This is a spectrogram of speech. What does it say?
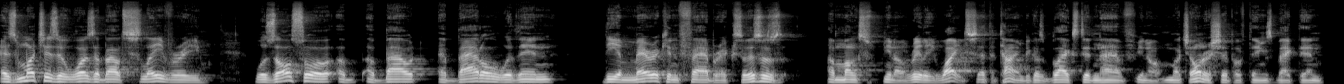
as much as it was about slavery, was also a, about a battle within the American fabric. So this was amongst you know really whites at the time because blacks didn't have you know much ownership of things back then,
